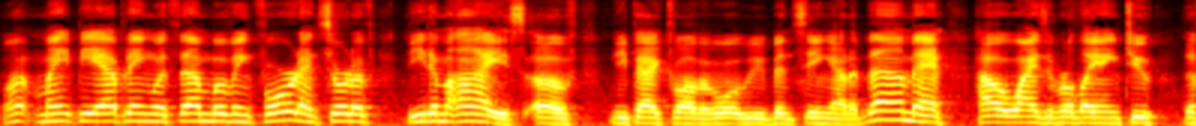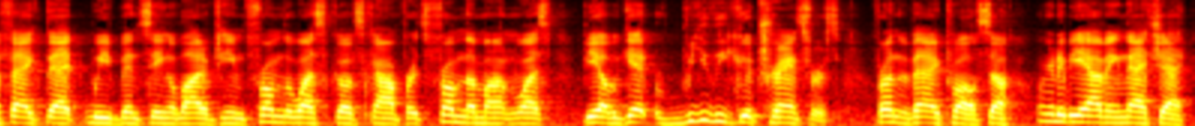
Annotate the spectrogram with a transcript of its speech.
what might be happening with them moving forward, and sort of the demise of the Pac 12 and what we've been seeing out of them, and how it winds up relating to the fact that we've been seeing a lot of teams from the West Coast Conference, from the Mountain West, be able to get really good transfers from the Pac 12. So we're going to be having that chat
